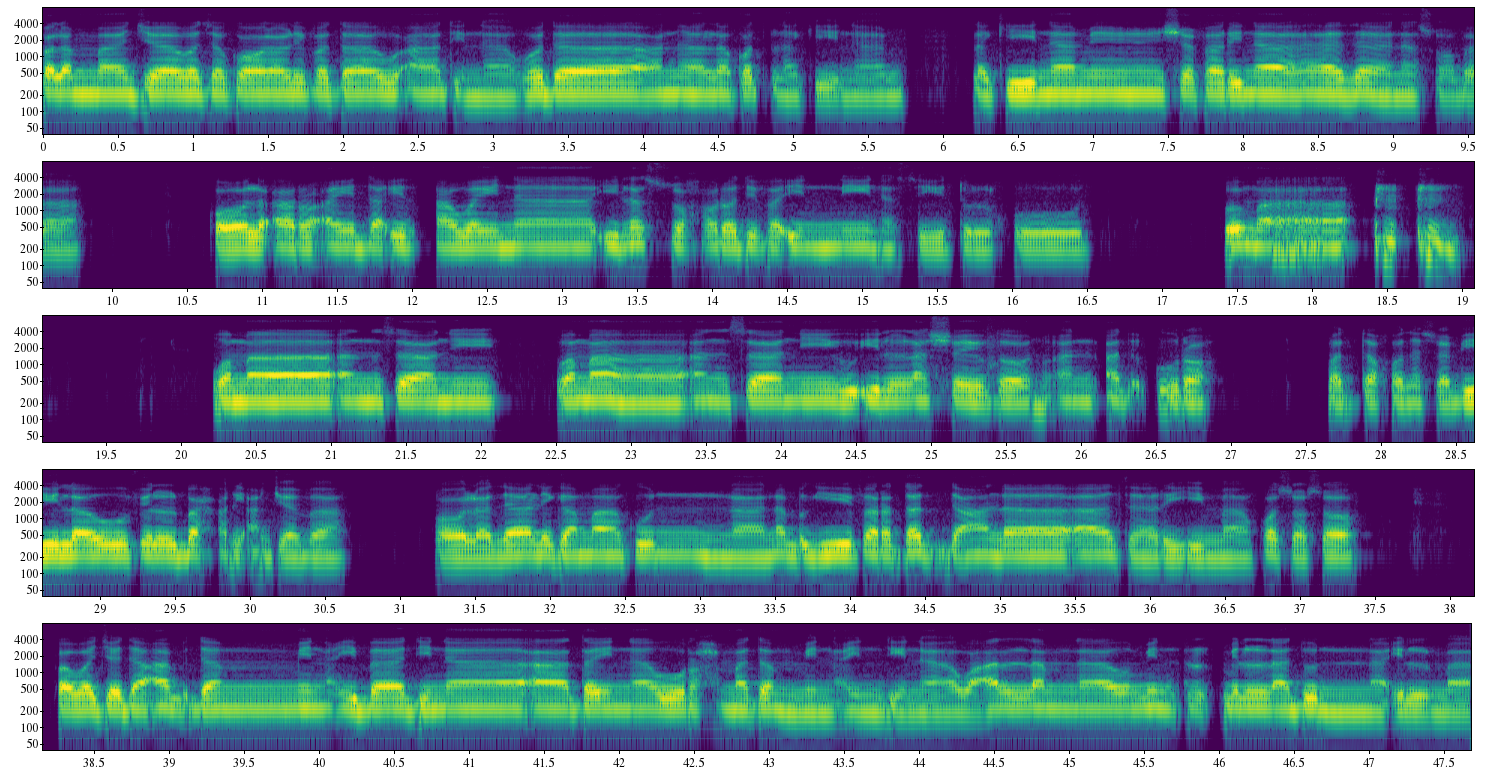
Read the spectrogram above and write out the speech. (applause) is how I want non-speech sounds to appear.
فلما جاوز قال لفتاه آتنا غداءنا لقد لكينا لكينا من شفرنا هذا نصبا. قال أرأيت إذ أوينا إلى الصحرة فإني نسيت الخوت وما (clears throat) وما أنساني وما أنسانيه إلا الشيطان أن أذكره. واتخذ سبيله في البحر عجبا قال ذلك ما كنا نبغي فارتد على آثارهما قصصا فوجد عبدا من عبادنا آتيناه رحمة من عندنا وعلمناه من, من لدنا علما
